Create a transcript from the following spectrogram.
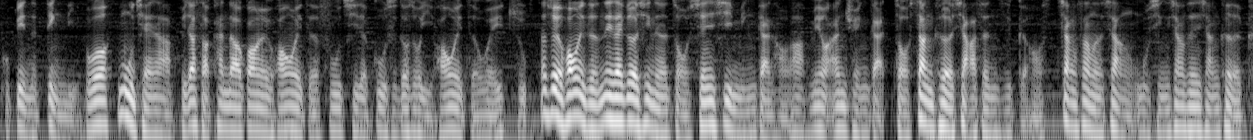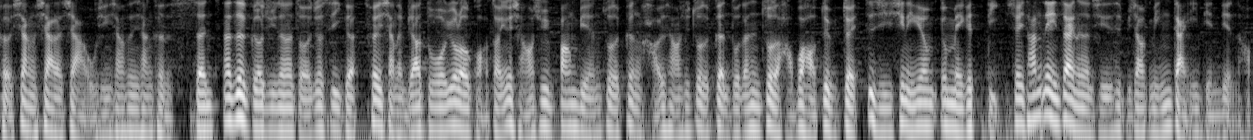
不变的定理。不过目前啊比较少看到关于黄伟哲夫妻的故事，都是以黄伟哲为主。那所以黄伟哲的内在个性呢，走纤细敏感哈啊，没有安全感，走上克下生之格哦。向上的向，五行相生相克的克；向下的下，五行相生相克的生。那这个格局呢，走的就是一个会想的比较多、优柔寡断，又想要去帮别人做的更好，又想要去做的更多，但是做的好不好，对不对？自己心里又又没个底，所以他内在呢，其实是比较敏感一点点的哈。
